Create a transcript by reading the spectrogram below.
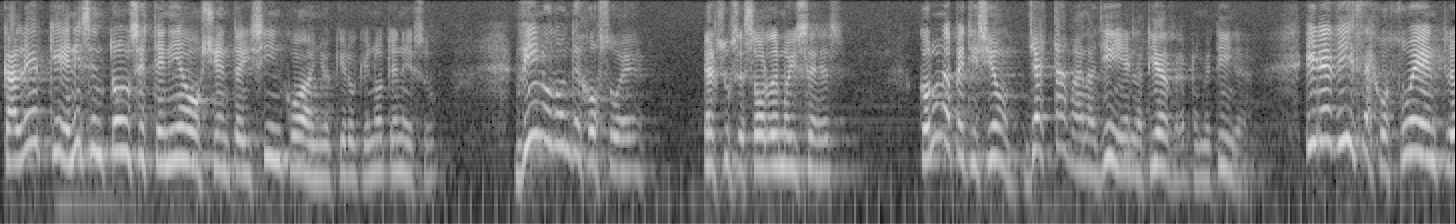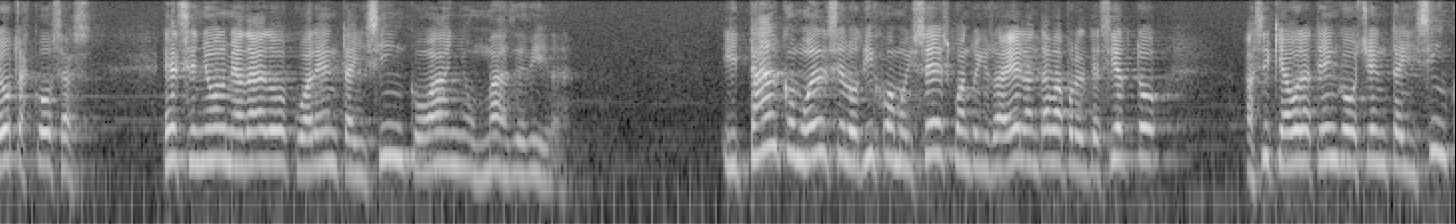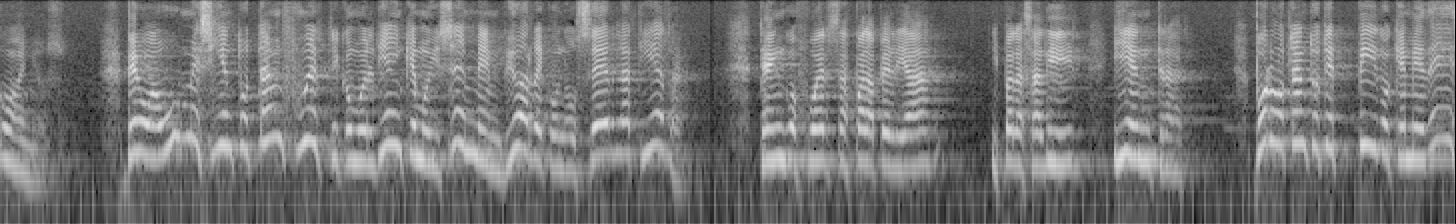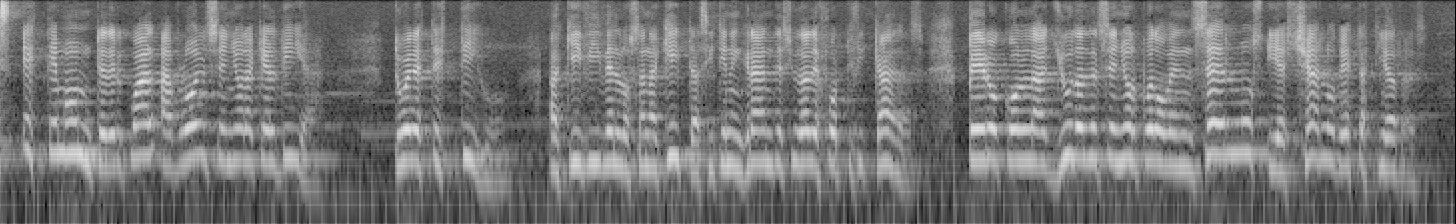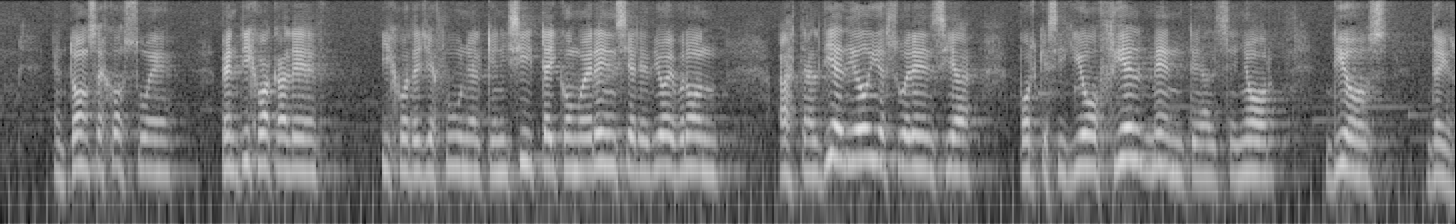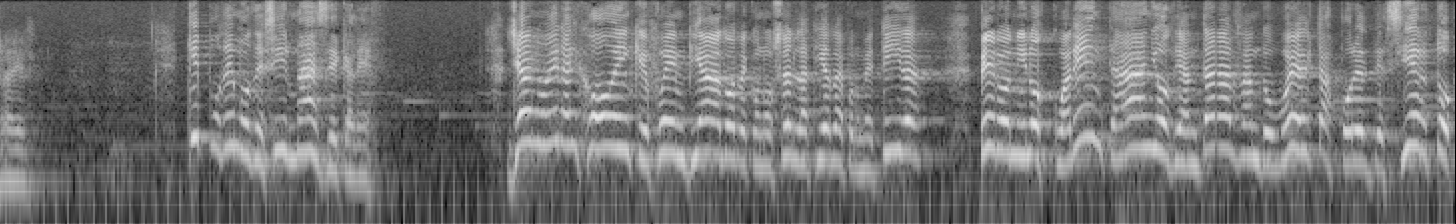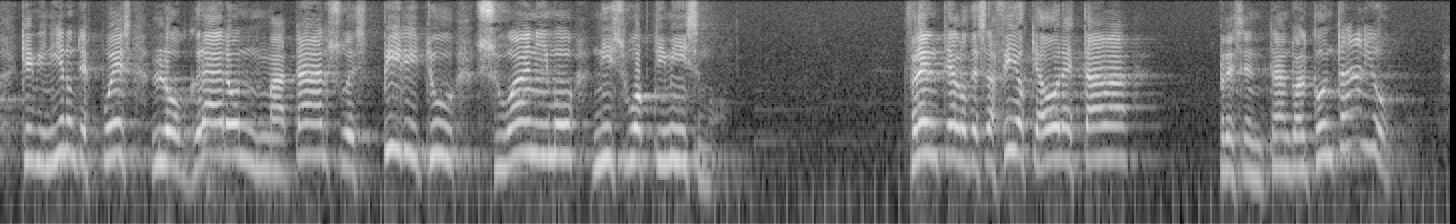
Caleb, que en ese entonces tenía 85 años, quiero que noten eso, vino donde Josué, el sucesor de Moisés, con una petición. Ya estaban allí en la tierra prometida. Y le dice a Josué, entre otras cosas, el Señor me ha dado 45 años más de vida. Y tal como él se lo dijo a Moisés cuando Israel andaba por el desierto, así que ahora tengo 85 años. Pero aún me siento tan fuerte como el día en que Moisés me envió a reconocer la tierra. Tengo fuerzas para pelear y para salir y entrar. Por lo tanto te pido que me des este monte del cual habló el Señor aquel día. Tú eres testigo. Aquí viven los anaquitas y tienen grandes ciudades fortificadas, pero con la ayuda del Señor puedo vencerlos y echarlos de estas tierras. Entonces Josué bendijo a Caleb, hijo de Jefún, el kenisita, y como herencia le dio Hebrón. Hasta el día de hoy es su herencia, porque siguió fielmente al Señor, Dios de Israel. ¿Qué podemos decir más de Caleb? Ya no era el joven que fue enviado a reconocer la tierra prometida, pero ni los 40 años de andar dando vueltas por el desierto que vinieron después lograron matar su espíritu, su ánimo, ni su optimismo. Frente a los desafíos que ahora estaba presentando, al contrario,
